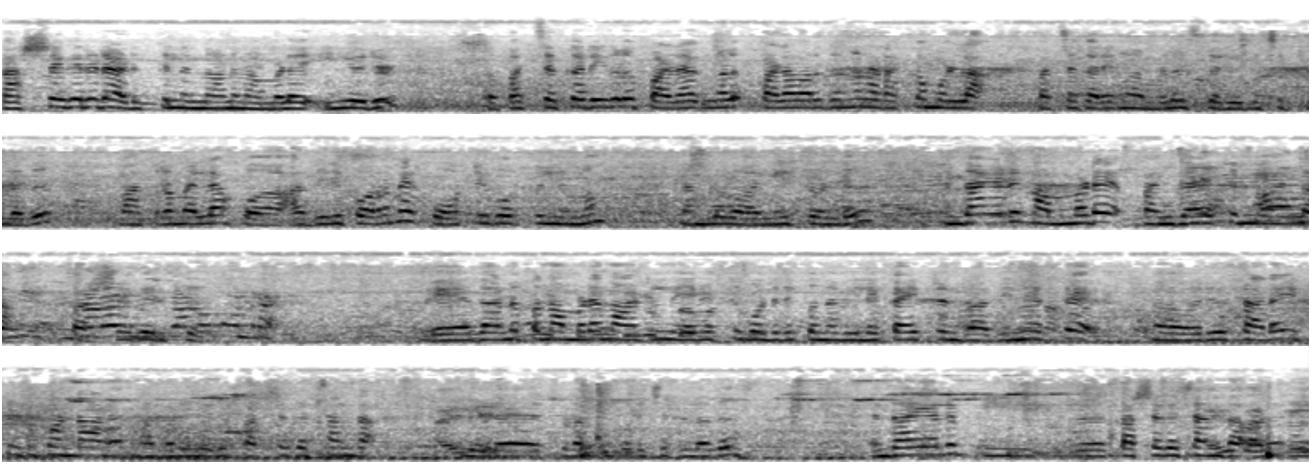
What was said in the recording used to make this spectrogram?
കർഷകരുടെ അടുത്തിൽ നിന്നാണ് നമ്മൾ ഈ ഒരു പച്ചക്കറികൾ പഴങ്ങൾ പഴവർഗങ്ങളടക്കമുള്ള പച്ചക്കറികൾ നമ്മൾ സ്വരൂപിച്ചിട്ടുള്ളത്. മാത്രമല്ല അതിന് പുറമെ ഹോർട്ടികോർപ്പിൽ നിന്നും നമ്മൾ വാങ്ങിയിട്ടുണ്ട്. എന്തായാലും നമ്മുടെ പഞ്ചായത്തിൽ നിന്നുള്ള കർഷകർക്ക് ഏതാണ്ട് ഇപ്പം നമ്മുടെ നാട്ടിൽ നേരിട്ട് കൊണ്ടിരിക്കുന്ന വിലക്കയറ്റുണ്ട് അതിനൊക്കെ ഒരു തടയിട്ടിട്ടുകൊണ്ടാണ് കൊണ്ടാണ് നമ്മൾ ഈ ഒരു കർഷക ചന്ത ഇവിടെ തുടക്കം കുറിച്ചിട്ടുള്ളത് എന്തായാലും ഈ കർഷക ചന്ത വളരെ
